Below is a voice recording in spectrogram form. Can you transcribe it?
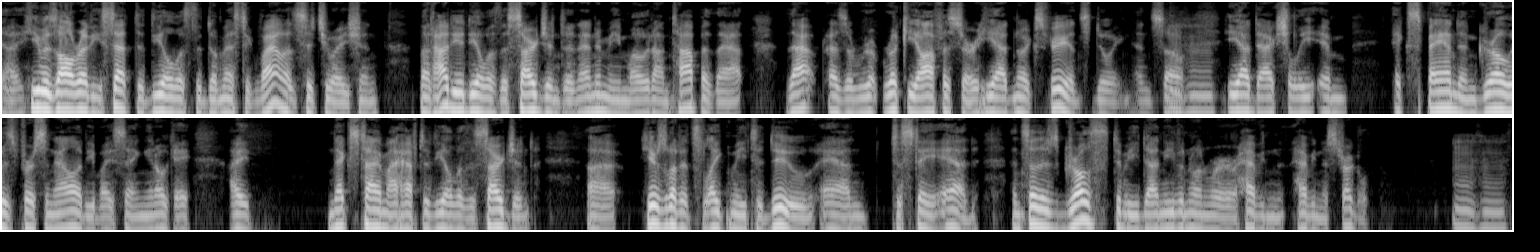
uh, he was already set to deal with the domestic violence situation. But how do you deal with the sergeant in enemy mode on top of that? That, as a r- rookie officer, he had no experience doing, and so mm-hmm. he had to actually Im- expand and grow his personality by saying, you know, okay, I next time I have to deal with a sergeant, uh, here's what it's like me to do and to stay ed and so there's growth to be done even when we're having having a struggle mm-hmm.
